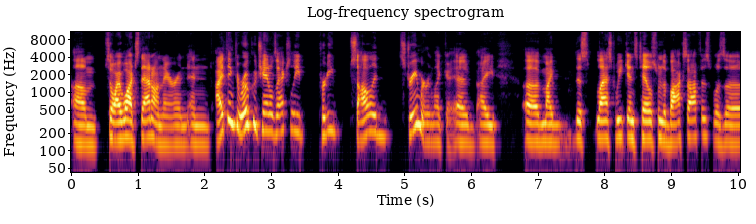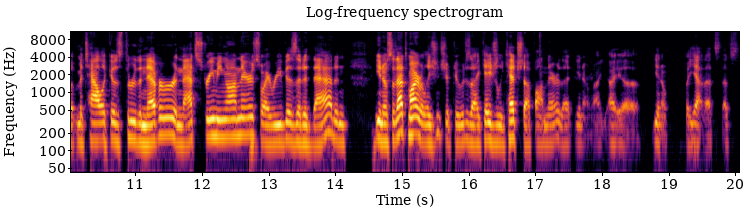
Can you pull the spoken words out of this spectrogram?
um so I watched that on there and and I think the Roku channel is actually pretty solid streamer like uh, I uh, my this last weekend's Tales from the Box Office was uh, Metallica's Through the Never, and that's streaming on there. So I revisited that, and you know, so that's my relationship to it. Is I occasionally catch stuff on there that you know I, I uh, you know, but yeah, that's that's.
